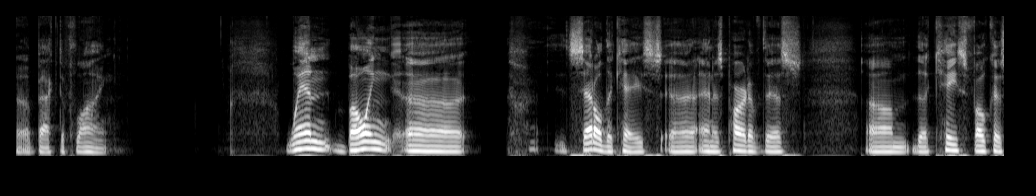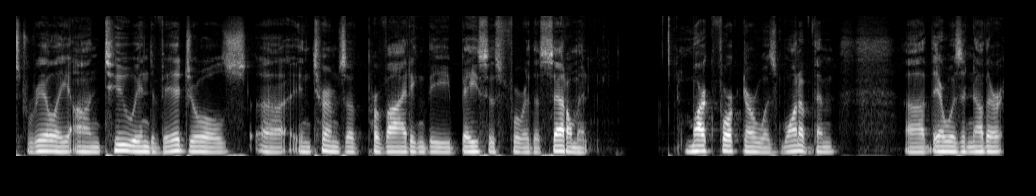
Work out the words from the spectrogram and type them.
uh, back to flying. When Boeing uh, settled the case, and as part of this, um, the case focused really on two individuals in terms of providing the basis for the settlement. Mark Forkner was one of them. Uh, there was another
